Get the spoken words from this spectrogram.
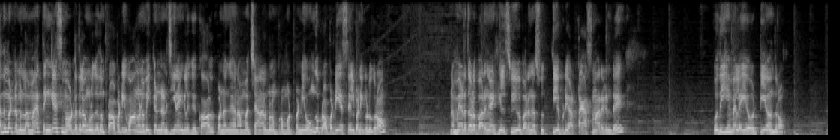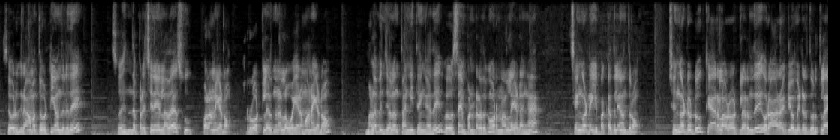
அது மட்டும் இல்லாமல் தென்காசி மாவட்டத்தில் உங்களுக்கு எதுவும் ப்ராப்பர்ட்டி வாங்கணும் விற்கணும்னு நினச்சிங்கன்னா எங்களுக்கு கால் பண்ணுங்கள் நம்ம சேனல் மூலம் ப்ரொமோட் பண்ணி உங்கள் ப்ராப்பர்ட்டியை சேல் பண்ணி கொடுக்குறோம். நம்ம இடத்தோட பாருங்கள் ஹில்ஸ் வியூ பாருங்கள் சுற்றி எப்படி அட்டகாசமாக இருக்குண்டு பொதிகை மேலையை ஒட்டியே வந்துடும் ஸோ ஒரு கிராமத்தை ஒட்டியே வந்துடுது ஸோ எந்த பிரச்சனையும் இல்லாத சூப்பரான இடம். ரோட்டிலேருந்து இருந்து நல்ல உயரமான இடம். மழை பெஞ்சாலும் தண்ணி தேங்காது. விவசாயம் பண்ணுறதுக்கும் ஒரு நல்ல இடங்க. செங்கோட்டைக்கு பக்கத்துலேயே வந்துடும் செங்கோட்டை டு கேரளா ரோட்லருந்து ஒரு அரை கிலோமீட்டர் தூரத்தில்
